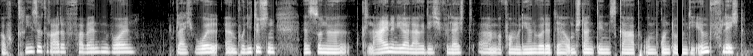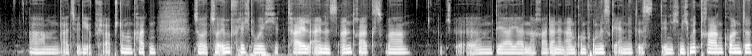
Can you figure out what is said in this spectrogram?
auf Krise gerade verwenden wollen. Gleichwohl ähm, politischen ist so eine kleine Niederlage, die ich vielleicht ähm, formulieren würde, der Umstand, den es gab um, rund um die Impfpflicht. Ähm, als wir die Abstimmung hatten zur, zur Impfpflicht, wo ich Teil eines Antrags war, ähm, der ja nachher dann in einem Kompromiss geendet ist, den ich nicht mittragen konnte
